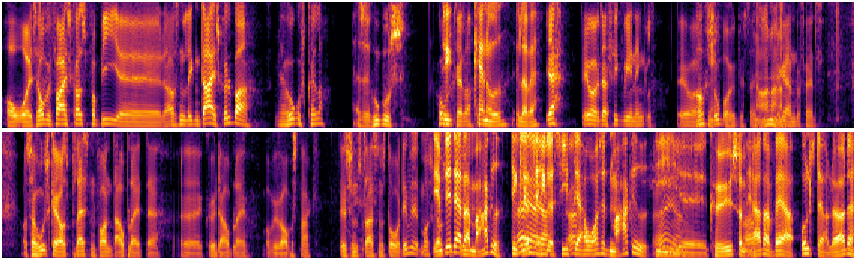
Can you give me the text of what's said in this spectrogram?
Og øh, så var vi faktisk også forbi, øh, der er også en legendarisk ølbar, som hedder Hugos Kælder. Altså Hugos, Hugos det Kælder. kan noget, eller hvad? Ja, det var, der fik vi en enkelt. Det var Okay. okay. super hyggeligt sted. Nå, nå. Det kan anbefales. Og så husker jeg også pladsen for en dagblad der, øh, Køge Dagblad, hvor vi var oppe og snakke. Det synes der er sådan stor. Det vil måske Jamen det er der, der er marked. Det glemte Ja, ja, ja, jeg helt at sige. Ja. Der er jo også et marked Ja, i ja. øh, Køge, som Ja. er der hver onsdag og lørdag.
